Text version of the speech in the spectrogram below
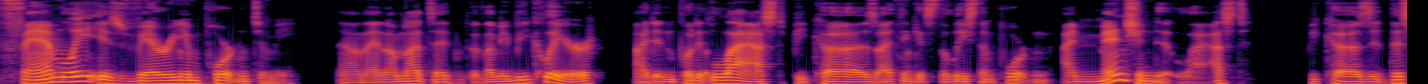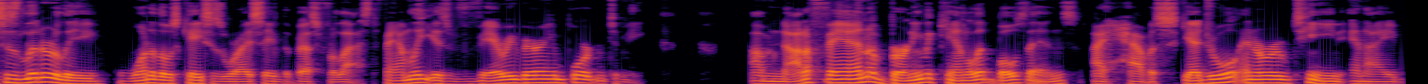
Family is very important to me. Now, then I'm not, to, let me be clear. I didn't put it last because I think it's the least important. I mentioned it last because it, this is literally one of those cases where I save the best for last. Family is very, very important to me. I'm not a fan of burning the candle at both ends. I have a schedule and a routine, and I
